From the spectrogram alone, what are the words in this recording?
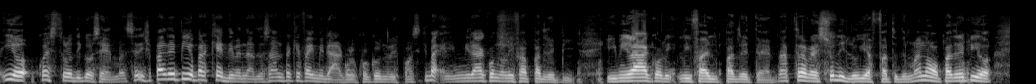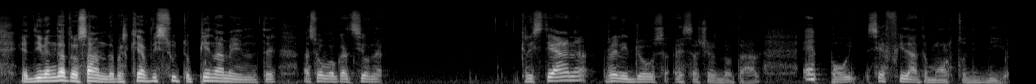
uh, io questo lo dico sempre, se dice Padre Pio perché è diventato santo? Perché fa i miracoli? Qualcuno risponde, ma i miracoli non li fa Padre Pio, i miracoli li fa il Padre Eterno, attraverso di lui ha fatto, ma no, Padre Pio è diventato santo perché ha vissuto pienamente la sua vocazione cristiana, religiosa e sacerdotale. E poi si è fidato molto di Dio.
